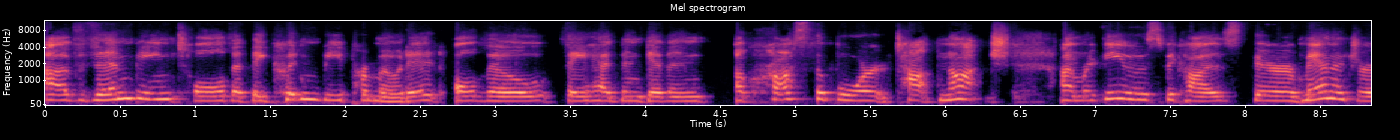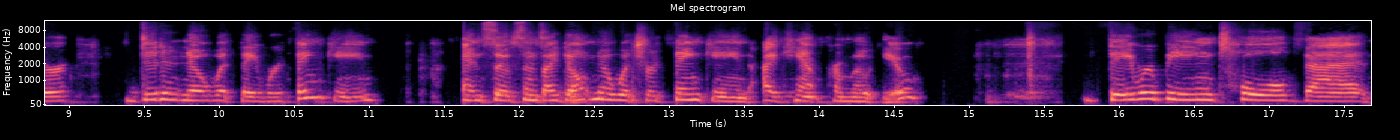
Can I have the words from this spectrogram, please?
of them being told that they couldn't be promoted, although they had been given across the board top notch um, reviews because their manager didn't know what they were thinking. And so, since I don't know what you're thinking, I can't promote you. They were being told that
